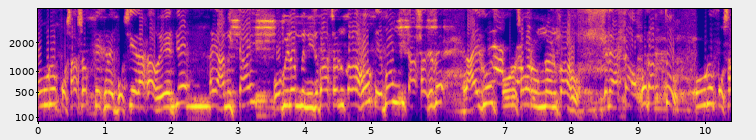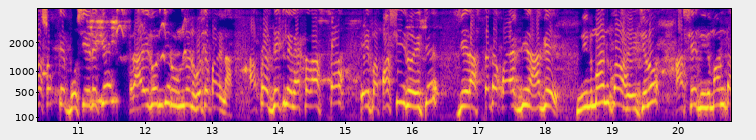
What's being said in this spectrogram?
পৌর প্রশাসককে এখানে বসিয়ে রাখা হয়েছে, তাই আমি চাই অবিলম্বে নির্বাচন করা হোক এবং তার সাথে সাথে রায়গঞ্জ পৌরসভার উন্নয়ন করা হোক। এখানে একটা অপদার্থ পৌর প্রশাসককে বসিয়ে রেখে রায়গঞ্জের উন্নয়ন হতে পারে না। আপনারা দেখলেন একটা রাস্তা এই পাশেই রয়েছে, যে রাস্তাটা কয়েকদিন আগে নির্মাণ করা হয়েছিল আর সেই নির্মাণটা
